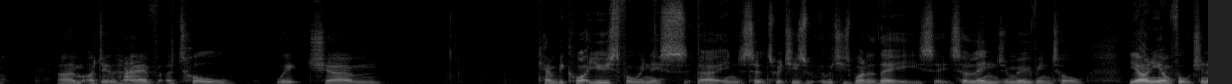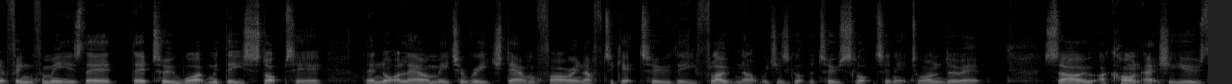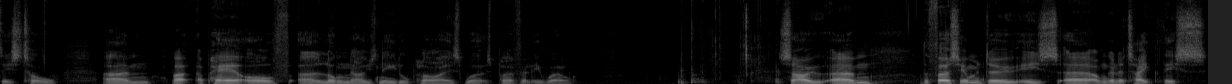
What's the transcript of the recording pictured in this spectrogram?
Um, I do have a tool which um, can be quite useful in this uh, instance which is which is one of these. It's a lens removing tool. The only unfortunate thing for me is they're they're too wide with these stops here they're not allowing me to reach down far enough to get to the float nut which has got the two slots in it to undo it. So I can't actually use this tool. Um, but a pair of uh, long nose needle pliers works perfectly well. So um, the first thing I'm going to do is uh, I'm going to take this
